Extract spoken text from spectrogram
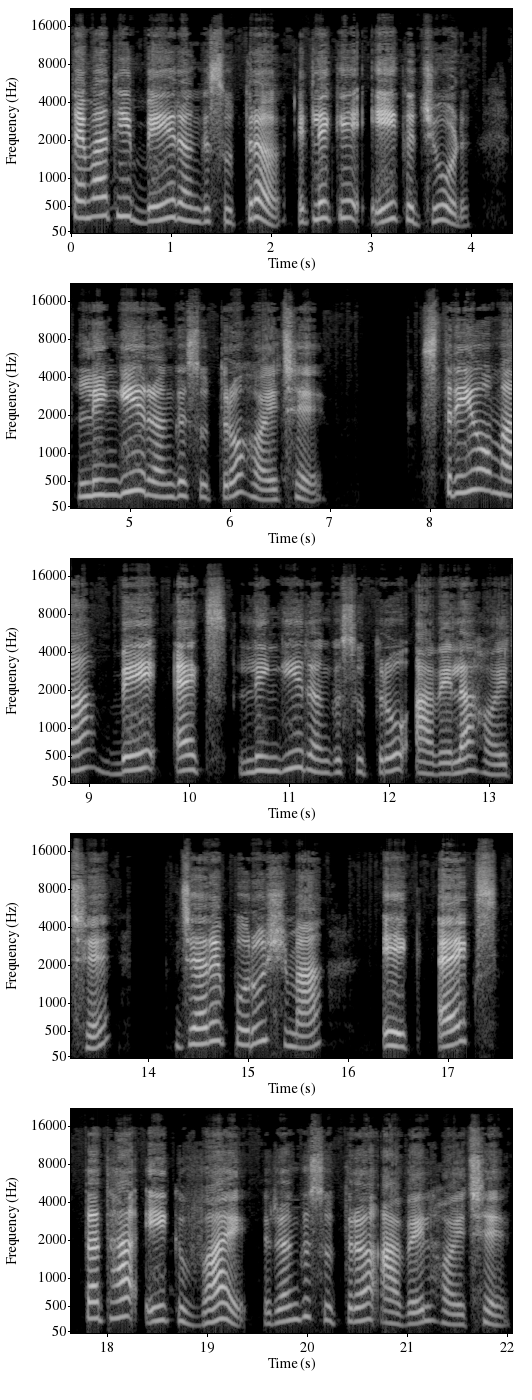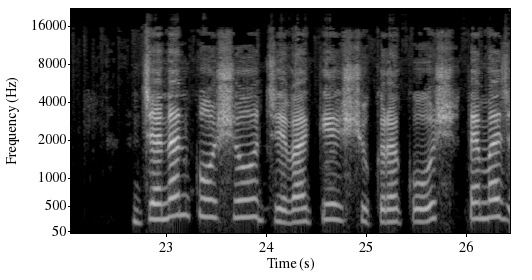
તેમાંથી બે રંગસૂત્ર એટલે કે એક જોડ લિંગી રંગસૂત્રો હોય છે. સ્ત્રીઓમાં બે એક્સ લિંગી રંગસૂત્રો આવેલા હોય છે. જ્યારે પુરુષમાં એક એક્સ તથા એક વાય રંગસૂત્ર આવેલ હોય છે. જનન કોષો જેવા કે શુક્રકોષ તેમજ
